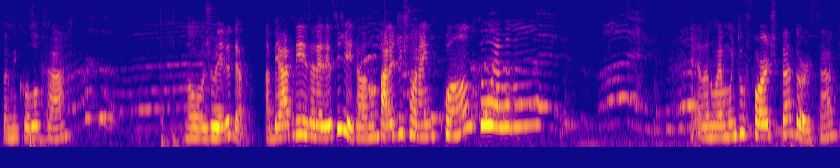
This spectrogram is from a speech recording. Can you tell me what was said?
pra me colocar no joelho dela. A Beatriz, ela é desse jeito, ela não para de chorar enquanto ela não... Ela não é muito forte pra dor, sabe?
